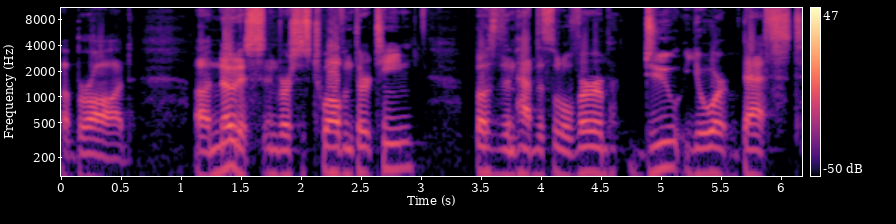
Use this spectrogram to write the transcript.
abroad. Uh, notice in verses 12 and 13, both of them have this little verb, do your best.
